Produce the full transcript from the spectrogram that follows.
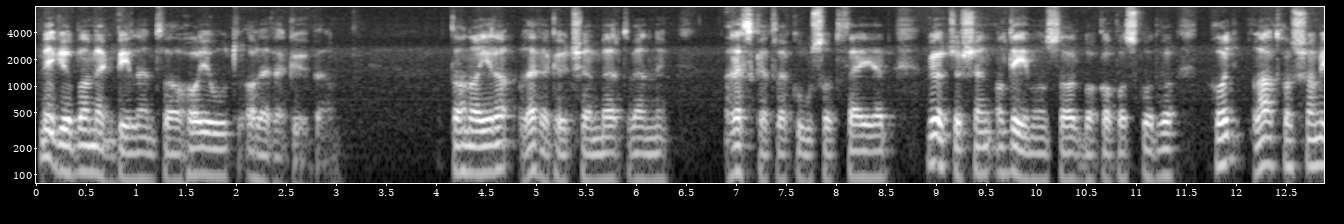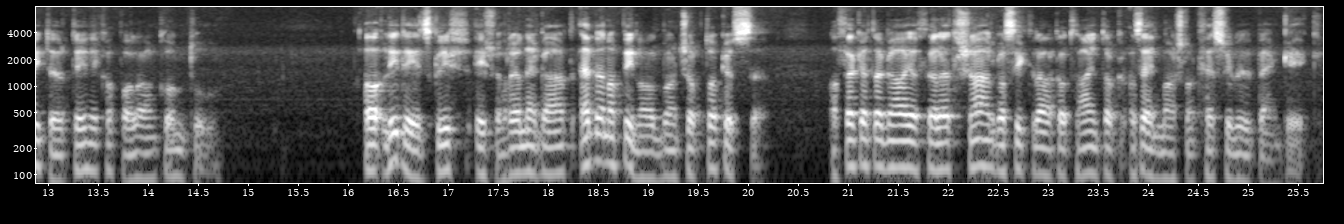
még jobban megbillentve a hajót a levegőben. Tanaira levegőt sem mert venni, reszketve kúszott feljebb, görcsösen a démon szarba kapaszkodva, hogy láthassa, mi történik a palánkon túl. A lidéc Griff és a renegát ebben a pillanatban csaptak össze. A fekete gája felett sárga szikrákat hánytak az egymásnak feszülő penkék.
